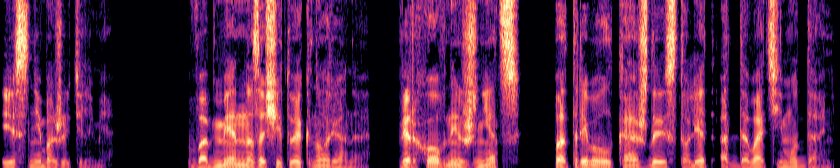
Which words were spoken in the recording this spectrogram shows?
и с небожителями. В обмен на защиту Экнориана, верховный жнец потребовал каждые сто лет отдавать ему дань.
